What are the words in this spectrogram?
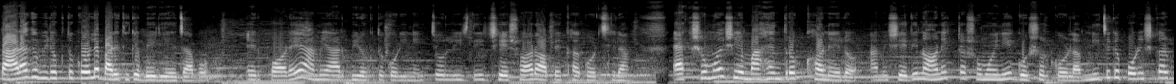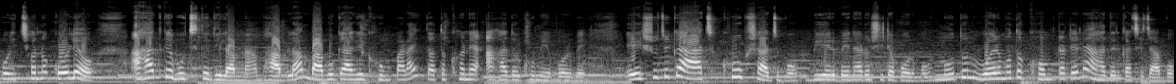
তার আগে বিরক্ত করলে বাড়ি থেকে বেরিয়ে যাব। এরপরে আমি আর বিরক্ত করিনি। চল্লিশ দিন শেষ হওয়ার অপেক্ষা করছিলাম। এক সময় সে মাহেন্দ্রক্ষণ এলো। আমি সেদিন অনেকটা সময় নিয়ে গোসল করলাম। নিজেকে পরিষ্কার পরিচ্ছন্ন করলেও আহাতকে বুঝতে দিলাম না। ভাবলাম, বাবুকে আগে ঘুম পাড়াই, ততক্ষণে আহাদও ঘুমিয়ে পড়বে। এই সুযোগে আজ খুব সাজবো। বিয়ের বেনারসিটা পরবো। নতুন বইয়ের মতো ঘোমটা টেনে আহাদের কাছে যাব।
